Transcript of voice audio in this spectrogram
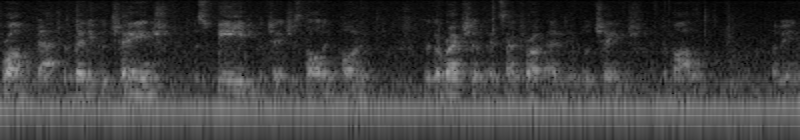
from that. And then you could change the speed, you could change the starting point, the direction, etc., and it would change the model. I mean,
